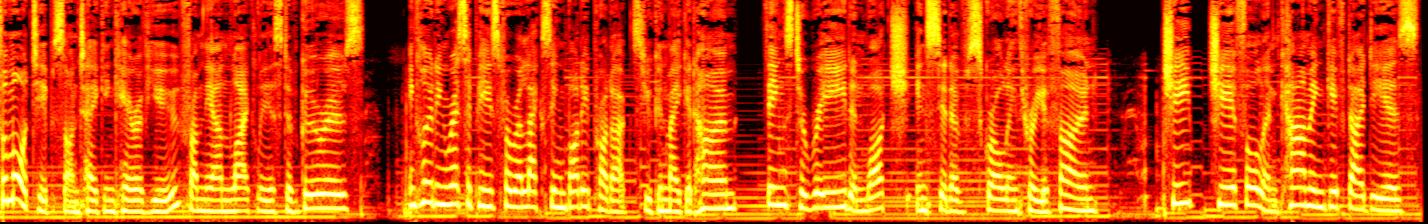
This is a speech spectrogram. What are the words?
For more tips on taking care of you from the unlikeliest of gurus, including recipes for relaxing body products you can make at home, things to read and watch instead of scrolling through your phone, cheap, cheerful, and calming gift ideas,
